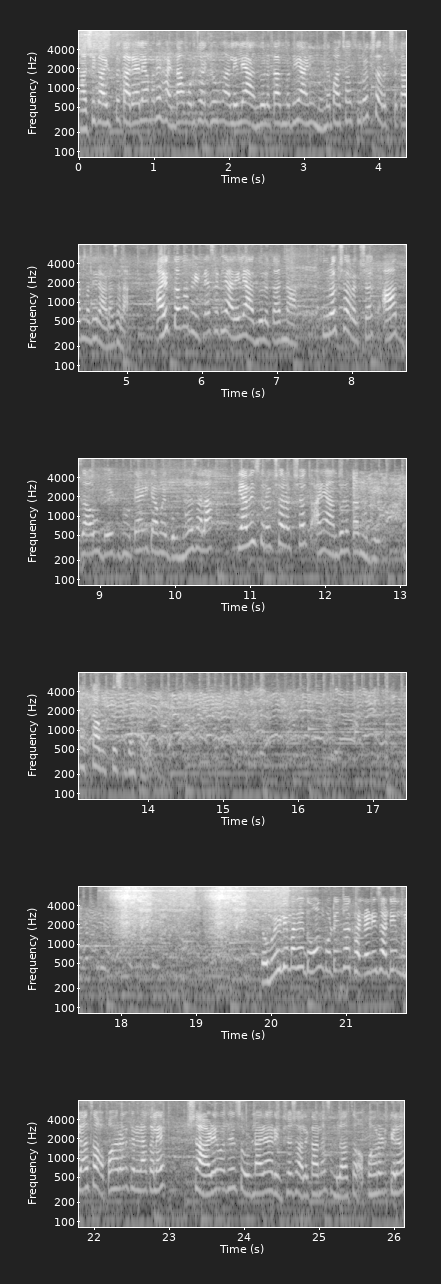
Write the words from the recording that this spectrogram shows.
नाशिक आयुक्त कार्यालयामध्ये हंडा मोर्चा घेऊन आलेल्या आंदोलकांमध्ये आणि मनपाच्या सुरक्षा रक्षकांमध्ये राडा झाला. आयुक्तांना भेटण्यासाठी आलेल्या आंदोलकांना सुरक्षा रक्षक आत जाऊ देत नव्हते आणि त्यामुळे गोंधळ झाला. यावेळी सुरक्षा रक्षक आणि आंदोलकांमध्ये धक्काबुक्की सुद्धा झाली. डोंबिवलीमध्ये दोन कोटींच्या खंडणीसाठी मुलाचं अपहरण करण्यात आलंय. शाळेमध्ये सोडणाऱ्या रिक्षा चालकानंच मुलाचं अपहरण केलं.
